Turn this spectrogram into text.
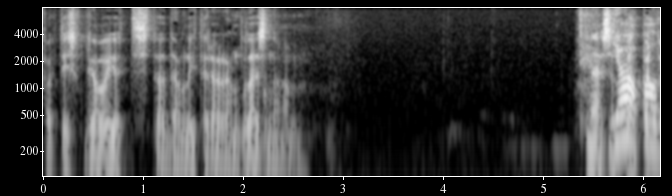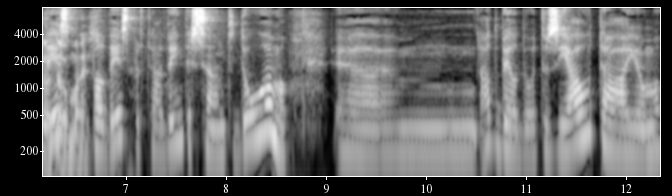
faktiski ļaujat tādām literārām gleznām Neesat Jā, par, par paldies, paldies par tādu interesantu domu. Um, atbildot uz jautājumu,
